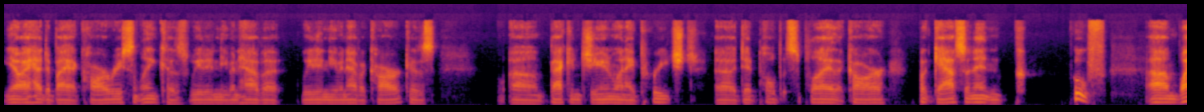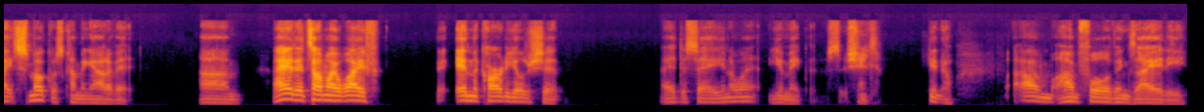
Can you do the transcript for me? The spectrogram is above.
you know, I had to buy a car recently because we didn't even have a we didn't even have a car because um, back in June when I preached, uh, did pulpit supply the car, put gas in it, and poof, um, white smoke was coming out of it. Um, I had to tell my wife in the car dealership. I had to say, you know what, you make the decision. you know, I'm I'm full of anxiety.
